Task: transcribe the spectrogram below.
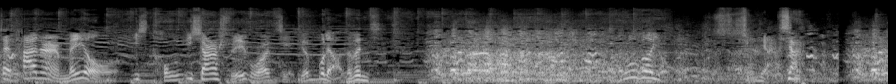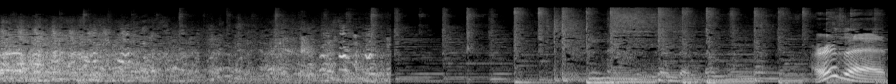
在他那儿没有一桶一箱水果解决不了的问题。如果有，就两箱。儿子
